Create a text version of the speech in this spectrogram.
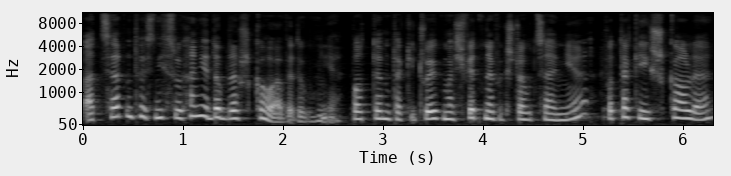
A CERN to jest niesłychanie dobra szkoła według mnie. Potem taki człowiek ma świetne wykształcenie. Po takiej szkole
